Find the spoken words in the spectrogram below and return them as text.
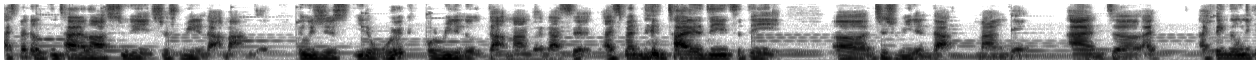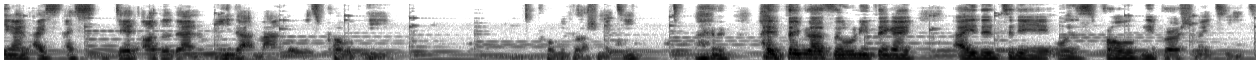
I spent the entire last two days just reading that manga. It was just either work or reading that manga, and that's it. I spent the entire day today uh, just reading that manga, and uh, I I think the only thing I, I, I did other than read that manga was probably probably brush my teeth. I think that's the only thing I I did today was probably brush my teeth.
